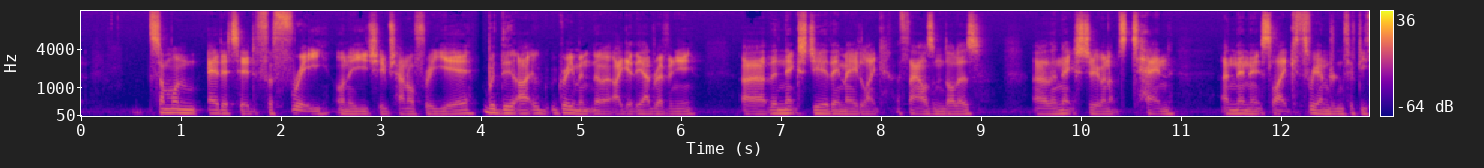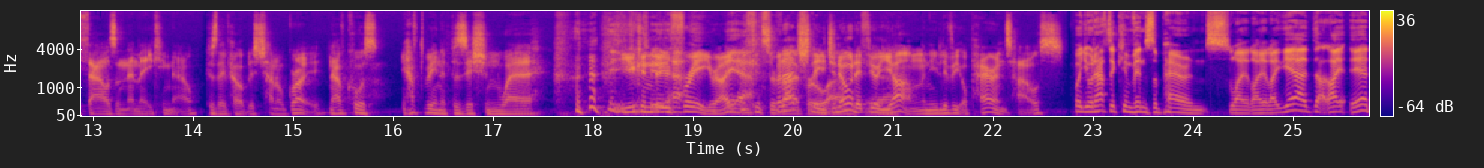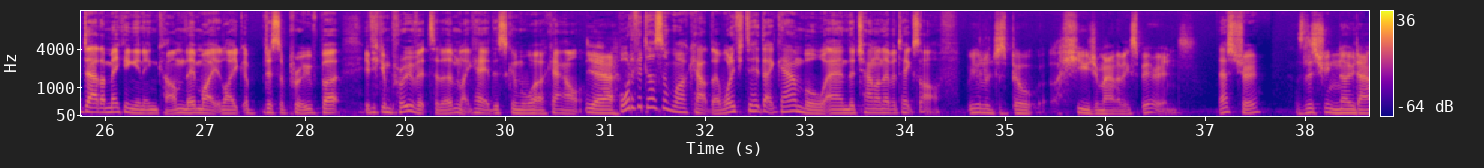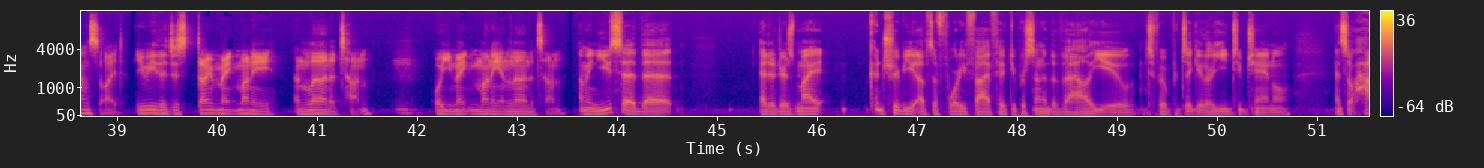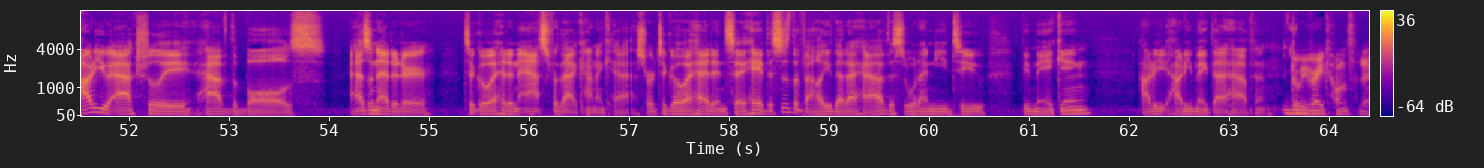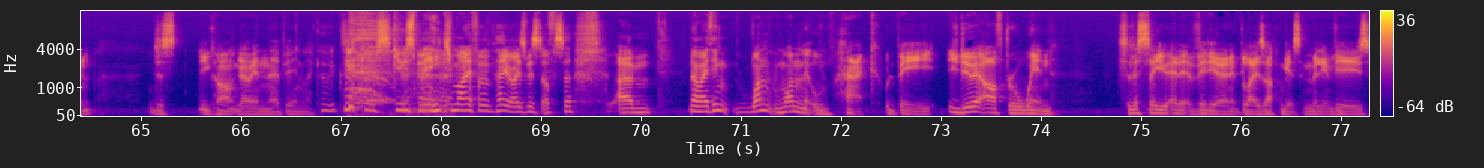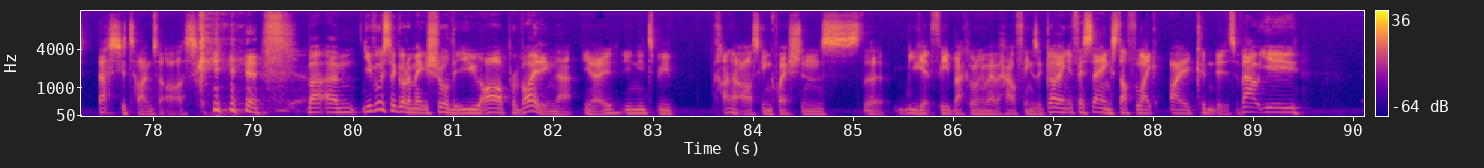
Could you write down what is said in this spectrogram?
someone edited for free on a YouTube channel for a year with the uh, agreement that I get the ad revenue. Uh, the next year they made like a thousand dollars. Uh, The next year it went up to ten, and then it's like three hundred and fifty thousand they're making now because they've helped this channel grow. Now, of course, you have to be in a position where you can do free, right? Yeah. You can but survive for a actually, do you know what? If you're yeah. young and you live at your parents' house, But you would have to convince the parents, like, like, like, yeah, da- like, yeah, dad, I'm making an income. They might like disapprove, but if you can prove it to them, like, hey, this can work out. Yeah. But what if it doesn't work out though? What if you take that gamble and the channel never takes off? you'll have just built a huge amount of experience. That's true. There's literally no downside. You either just don't make money and learn a ton, mm. or you make money and learn a ton. I mean, you said that editors might contribute up to 45, 50% of the value to a particular YouTube channel. And so, how do you actually have the balls as an editor to go ahead and ask for that kind of cash or to go ahead and say, hey, this is the value that I have, this is what I need to be making? How do you, how do you make that happen? You've got to be very confident. Just you can't go in there being like, "Oh, ex- excuse me, do you mind if I have a pay rise, Mr. Officer?" Um, no, I think one one little hack would be you do it after a win. So let's say you edit a video and it blows up and gets a million views. That's your time to ask. But um, you've also got to make sure that you are providing that. You know, you need to be kind of asking questions that you get feedback along about how things are going. If they're saying stuff like, "I couldn't do this without you,"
